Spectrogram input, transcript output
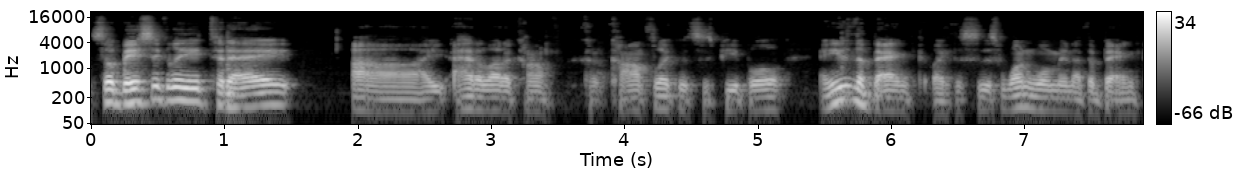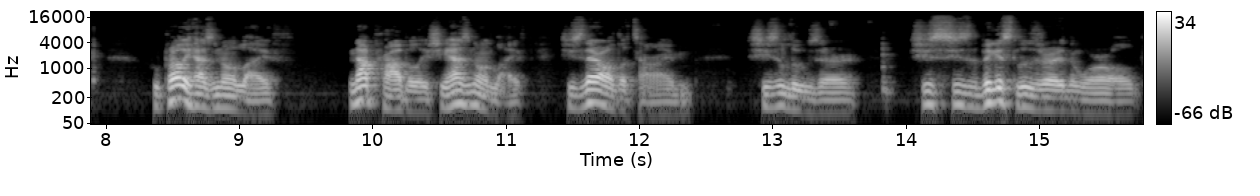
So basically, today uh, I, had a lot of conf- conflict with these people, and even the bank. Like this, this one woman at the bank who probably has no life. Not probably, she has no life. She's there all the time. She's a loser. She's she's the biggest loser in the world,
